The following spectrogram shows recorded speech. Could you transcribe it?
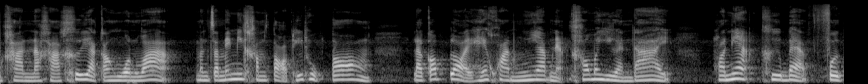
ำคัญนะคะ คืออย่ากกังวลว่ามันจะไม่มีคำตอบที่ถูกต้อง แล้วก็ปล่อยให้ความเงียบเนี่ยเข้ามาเยือนได้ เพราะเนี่ยคือแบบฝึก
